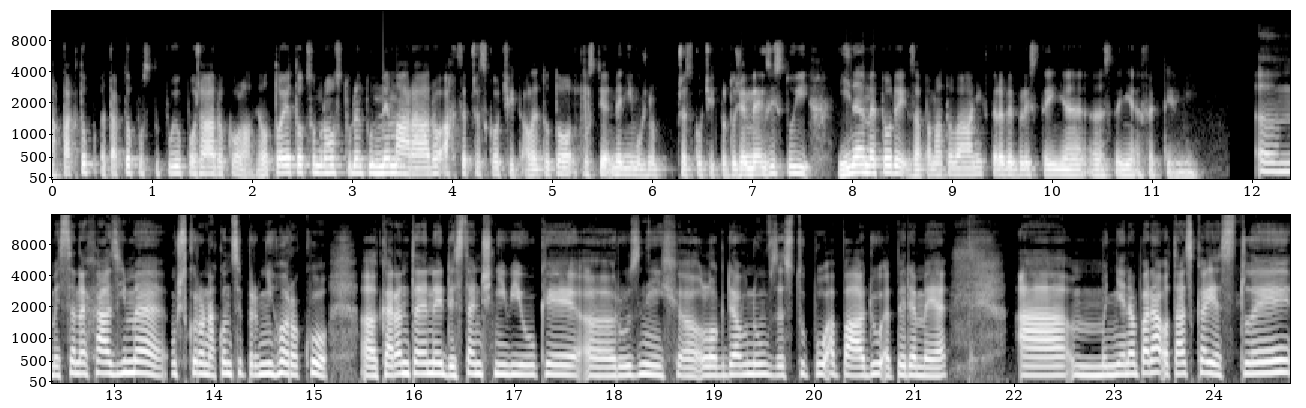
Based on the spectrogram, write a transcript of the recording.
A tak to, tak to postupuju pořád dokola. Jo? To je to, co mnoho studentů nemá rádo a chce přeskočit, ale toto prostě není možno přeskočit, protože neexistují jiné metody zapamatování, které by byly stejně, stejně efektivní. Ehm, my se nacházíme už skoro na konci prvního roku eh, karantény, distanční výuky, eh, různých eh, lockdownů, vzestupů a pádů epidemie. A mně napadá otázka, jestli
